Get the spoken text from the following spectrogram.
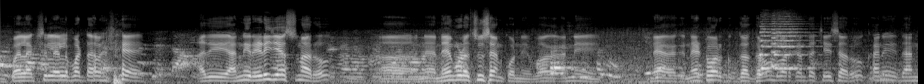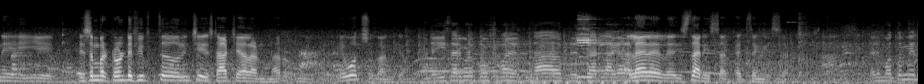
ముప్పై లక్షలు ఇళ్ళు పట్టాలంటే అది అన్నీ రెడీ చేస్తున్నారు. నేను కూడా చూశాను కొన్ని. బాగా అన్ని నెట్వర్క్ గ్రౌండ్ వర్క్ అంతా చేశారు. కానీ దాన్ని ఈ డిసెంబర్ ట్వంటీ ఫిఫ్త్ నుంచి స్టార్ట్ చేయాలంటున్నారు. ఇవ్వచ్చు దానికి. అంటే ఈసారి కూడా పోస్ట్ పోన్ ఇస్తారు ఇస్తారు. ఖచ్చితంగా ఇస్తారు. అది మొత్తం మీద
